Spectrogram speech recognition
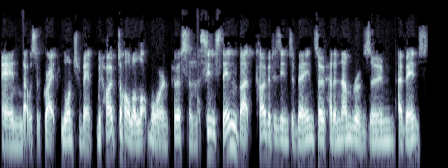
And that was a great launch event. We'd hoped to hold a lot more in person since then, but COVID has intervened. So we've had a number of Zoom events.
